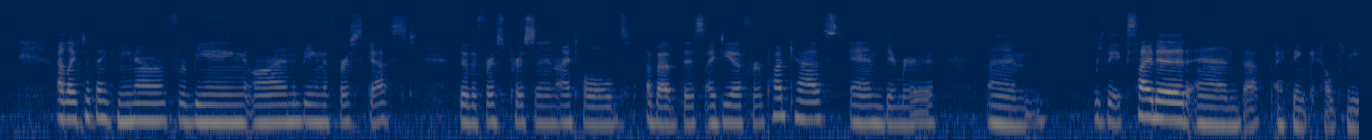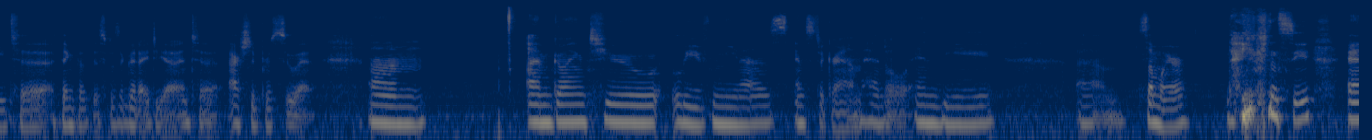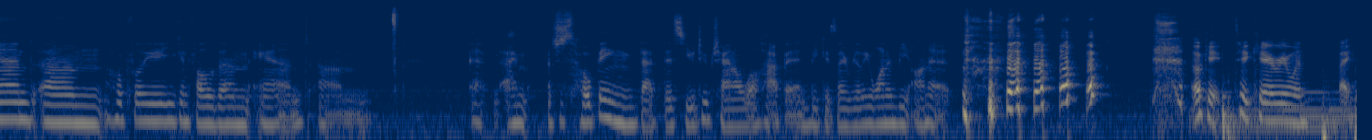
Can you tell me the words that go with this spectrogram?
I'd like to thank Mina for being on, being the first guest. They're the first person I told about this idea for a podcast, and they were um, really excited, and that I think helped me to think that this was a good idea and to actually pursue it. Um, I'm going to leave Mina's Instagram handle in the um, somewhere that you can see, and um, hopefully you can follow them. And um, I'm just hoping that this YouTube channel will happen because I really want to be on it. okay, take care, everyone. Bye.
